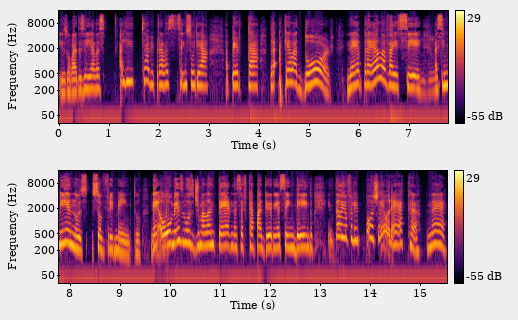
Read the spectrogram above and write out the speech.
isoladas e elas ali, sabe? Para elas sensoriar, apertar, para aquela dor, né? Para ela vai ser assim menos sofrimento, né? Ou mesmo o uso de uma lanterna, você ficar apagando e acendendo. Então eu falei, poxa, é eureka, né?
